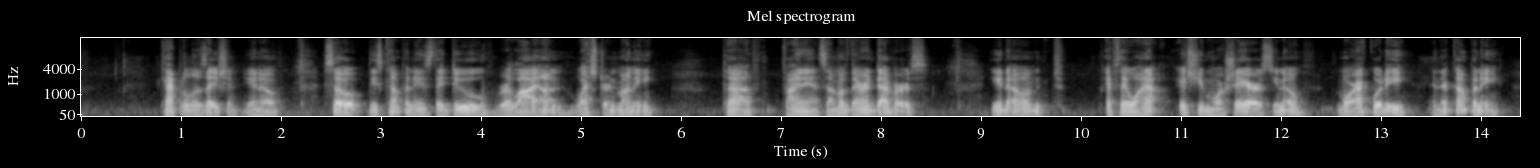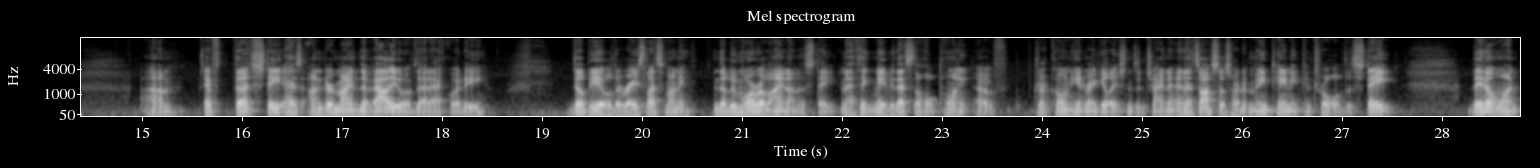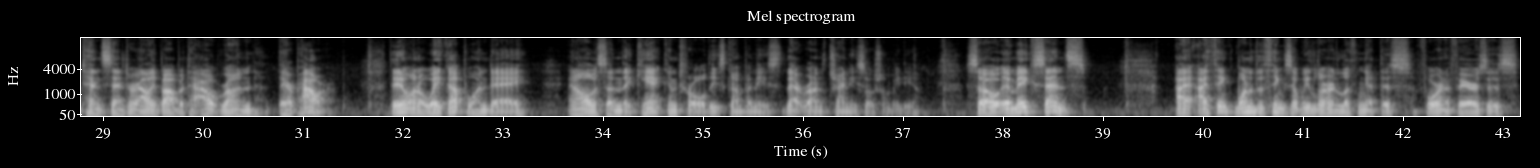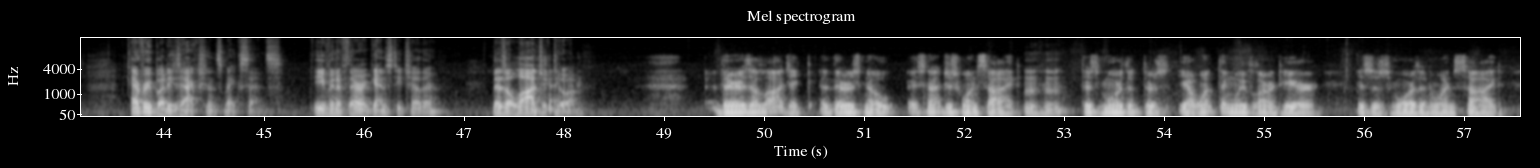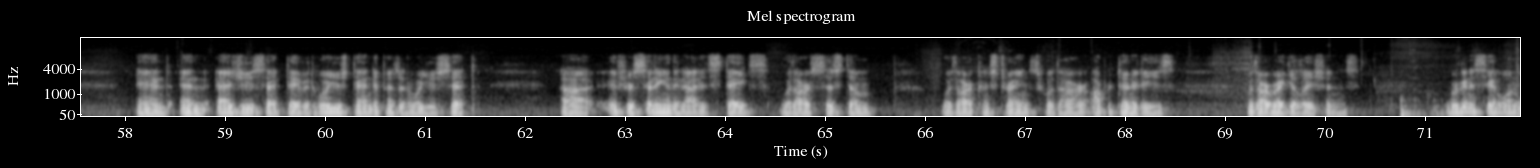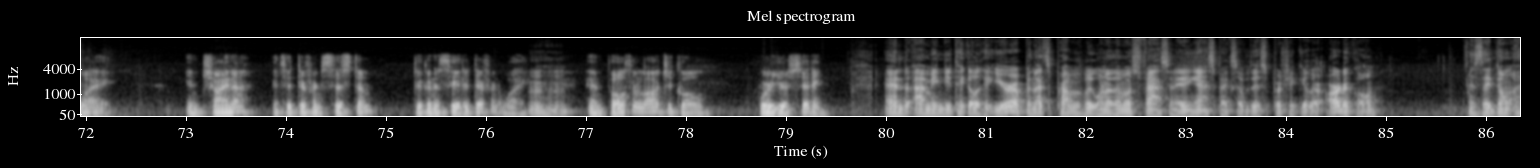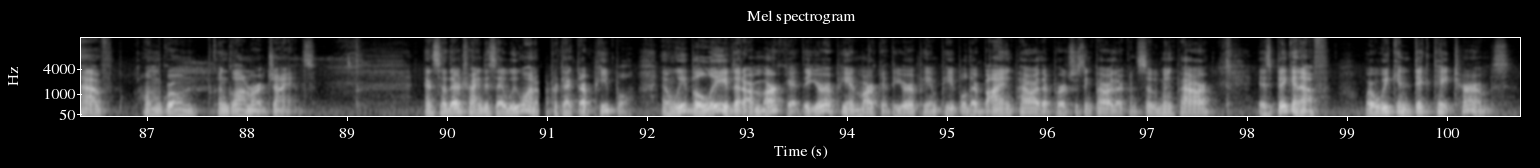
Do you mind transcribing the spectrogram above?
capitalization. You know, so these companies, they do rely on Western money to finance some of their endeavors, you know, and if they want to issue more shares, you know, more equity in their company, um, if the state has undermined the value of that equity, they'll be able to raise less money and they'll be more reliant on the state. And I think maybe that's the whole point of draconian regulations in China. And it's also sort of maintaining control of the state. They don't want Tencent or Alibaba to outrun their power. They don't want to wake up one day and all of a sudden they can't control these companies that run Chinese social media. So it makes sense. I, I think one of the things that we learn looking at this foreign affairs is everybody's actions make sense, even if they're against each other. There's a logic to them. There is a logic. There is no. It's not just one side. Mm-hmm. There's more that there's. Yeah, one thing we've learned here is there's more than one side, and and as you said, David, where you stand depends on where you sit. Uh, if you're sitting in the United States with our system, with our constraints, with our opportunities, with our regulations, we're going to see it one way. In China, it's a different system. They're going to see it a different way. Mm-hmm. And both are logical where you're sitting. And I mean, you take a look at Europe, and that's probably one of the most fascinating aspects of this particular article, is they don't have homegrown conglomerate giants. And so they're trying to say we want to protect our people. And we believe that our market, the European market, the European people, their buying power, their purchasing power, their consuming power is big enough where we can dictate terms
